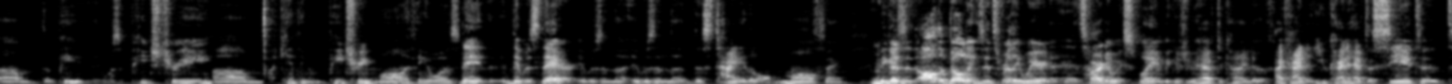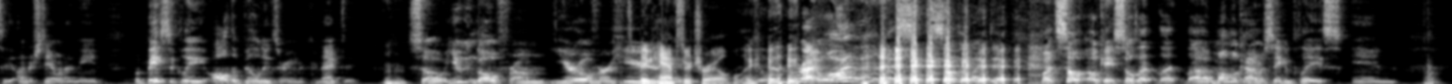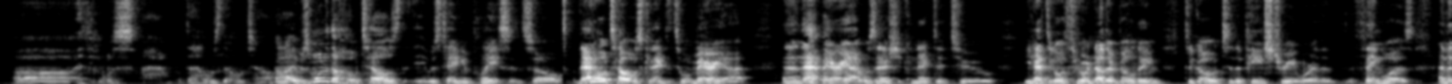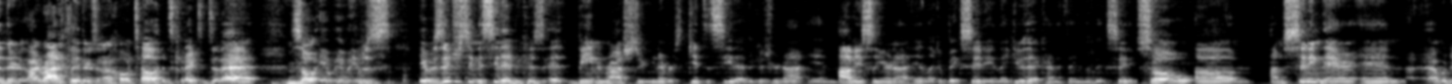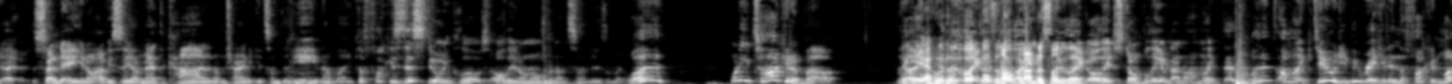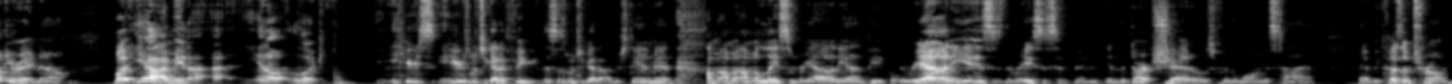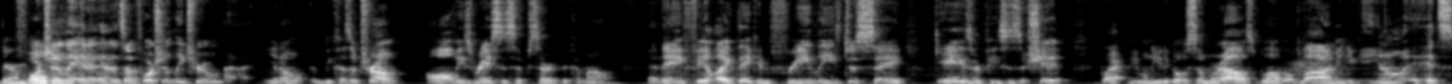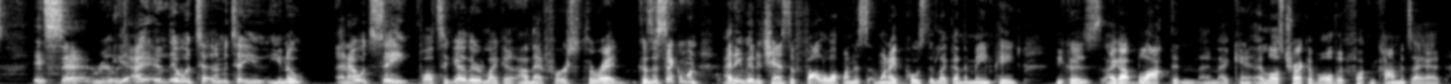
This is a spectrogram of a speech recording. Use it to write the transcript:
um, the Pe- it was a Peachtree. Um, I can't think of Peachtree Mall. I think it was. They it was there. It was in the it was in the this tiny little mall thing. Because it, all the buildings, it's really weird and it's hard to explain because you have to kind of, I kind of, you kind of have to see it to, to understand what I mean. But basically, all the buildings are interconnected. So you can go from you're over here, Big hamster trail. Like, right. Well, I, something like that. But so okay, so let let uh, MomoCon was taking place in uh, I think it was what the hell was the hotel? Uh, it was one of the hotels it was taking place in. So that hotel was connected to a Marriott, and then that Marriott was actually connected to. You'd have to go through another building to go to the Peachtree where the, the thing was, and then there, ironically, there's another hotel that's connected to that. So it, it, it was it was interesting to see that because it, being in Rochester, you never get to see that because you're not in. Obviously, you're not in like a big city, and they do that kind of thing in the big city. So um, I'm sitting there, and I would uh, Sunday, you know, obviously I'm at the con and I'm trying to get something to eat, and I'm like, the fuck is this doing closed? Oh, they don't open on Sundays. I'm like, what? What are you talking about? Like, yeah, who the fuck doesn't they're open on a Sunday? like, oh, they just don't believe it. I'm, I'm like, that, what? I'm like, dude, you'd be raking in the fucking money right now. But yeah, I mean, I, I, you know, look, here's here's what you gotta figure. This is what you gotta understand, man. I'm, I'm, I'm gonna lay some reality on people. The reality is, is the racists have been in the dark shadows for the longest time, and because of Trump, They're unfortunately, and, and it's unfortunately true. You know, because of Trump, all these racists have started to come out, and they feel like they can freely just say gays are pieces of shit. Black people need to go somewhere else. Blah blah blah. I mean, you, you know, it's it's sad, really. Yeah, I, it would. T- let me tell you, you know, and I would say altogether, like uh, on that first thread, because the second one I didn't get a chance to follow up on this when I posted like on the main page because I got blocked and and I can't. I lost track of all the fucking comments I had.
